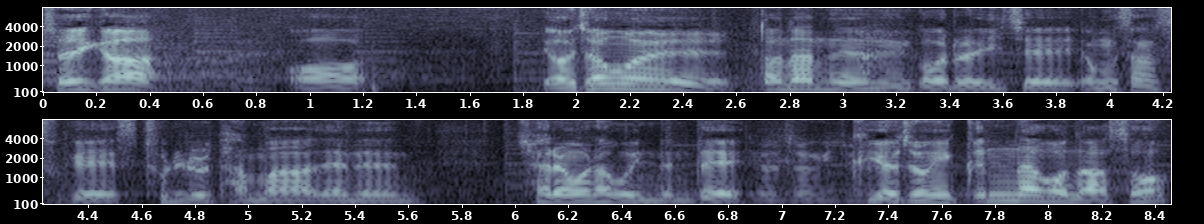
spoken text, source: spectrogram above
저희가 어, 여정을 떠나는 거를 이제 영상 속에 스토리로 담아내는 촬영을 하고 있는데 여정이죠. 그 여정이 끝나고 나서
